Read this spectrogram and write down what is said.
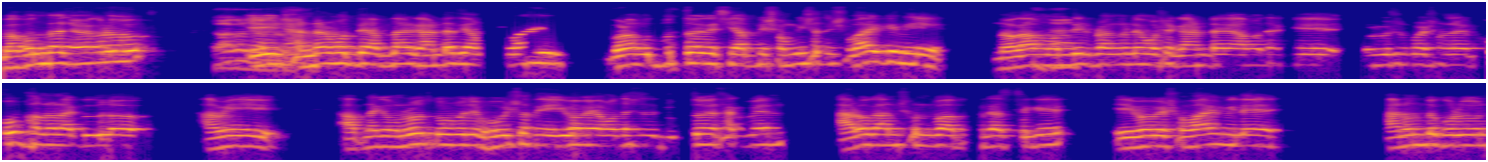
বাপনদা জয়গুরু এই ঠান্ডার মধ্যে আপনার গানটা দিয়ে আমরা সবাই গরম উদ্বুদ্ধ হয়ে গেছি। আপনি সঙ্গী সাথী সবাইকে নিয়ে নগাঁও মন্দির প্রাঙ্গণে বসে গানটা আমাদেরকে পরিবেশন করে শুনলে খুব ভালো লাগল। আমি আপনাকে অনুরোধ করব যে ভবিষ্যতে এইভাবে আমাদের সাথে যুক্ত হয়ে থাকবেন। আরও গান শুনব আপনার কাছ থেকে। এইভাবে সবাই মিলে আনন্দ করুন।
